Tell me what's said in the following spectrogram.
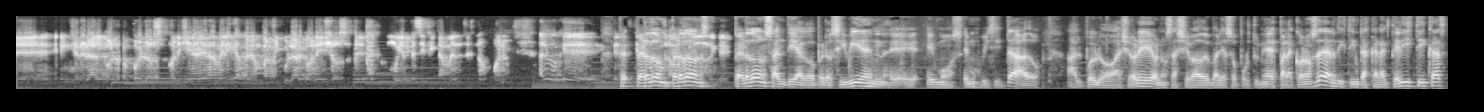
eh, en general con los pueblos originarios de América, pero en particular con ellos eh, muy específicamente, ¿no? Bueno, algo que... perdón, perdón, perdón Santiago, pero si bien eh, hemos, hemos visitado al pueblo ayoreo, nos ha llevado en varias oportunidades para conocer distintas características,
